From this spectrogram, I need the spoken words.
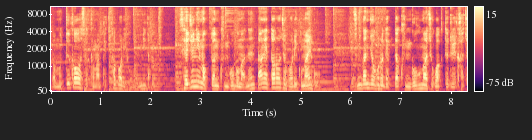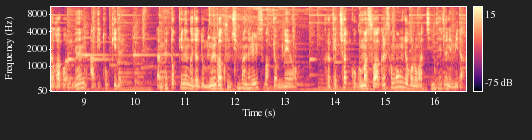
너무 뜨거워서 그만 뱉어버리고 맙니다. 세준이 먹던 군고구마는 땅에 떨어져 버리고 말고 순간적으로 냅다 군고구마 조각들을 가져가 버리는 아기 토끼들. 남편 토끼는 그저 눈물과 군침만 흘릴 수밖에 없네요. 그렇게 첫 고구마 수확을 성공적으로 마친 세준입니다.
